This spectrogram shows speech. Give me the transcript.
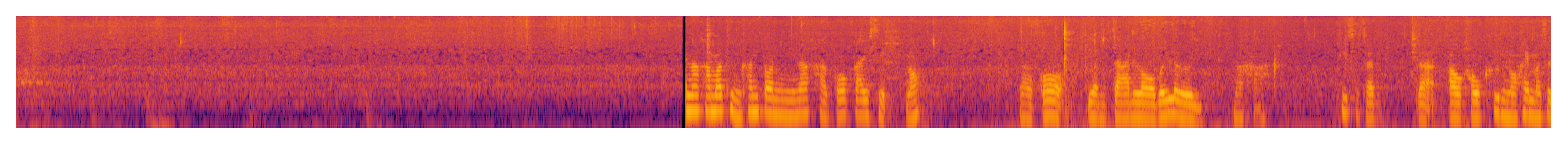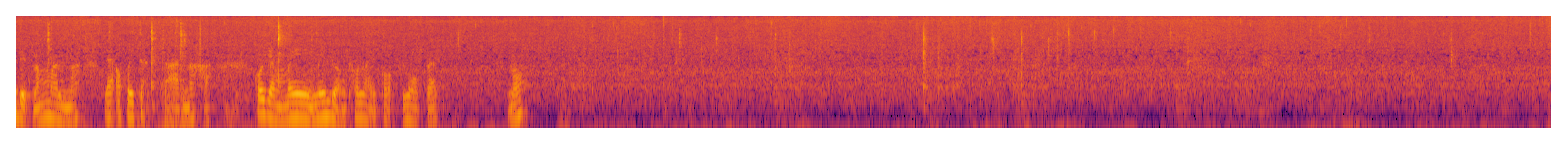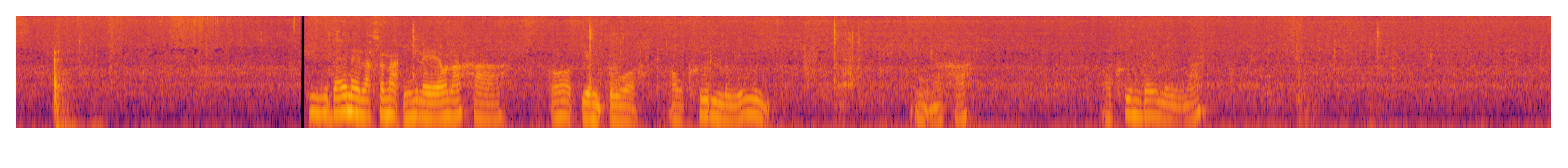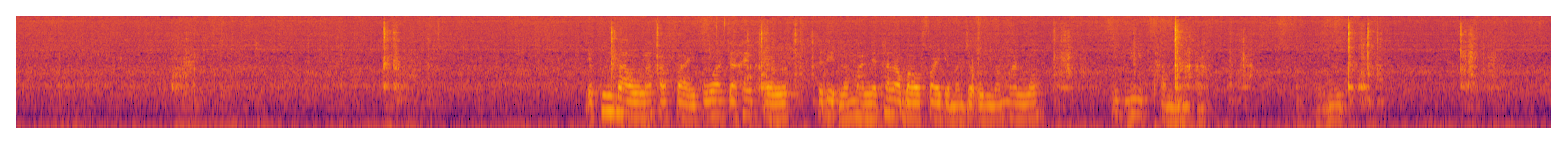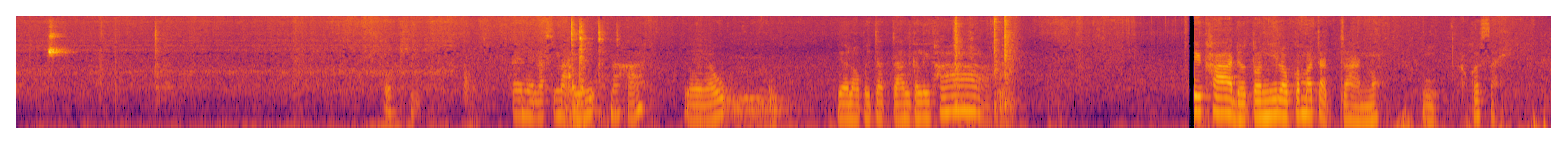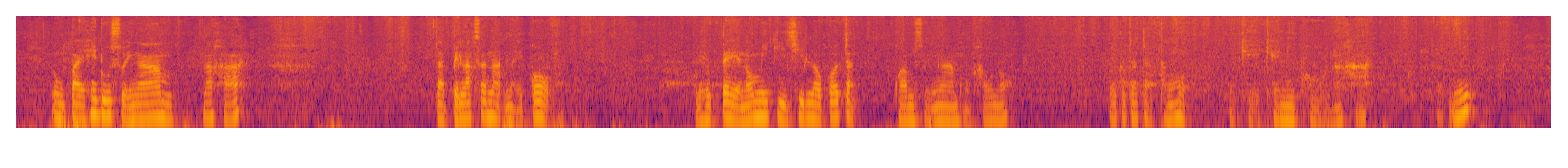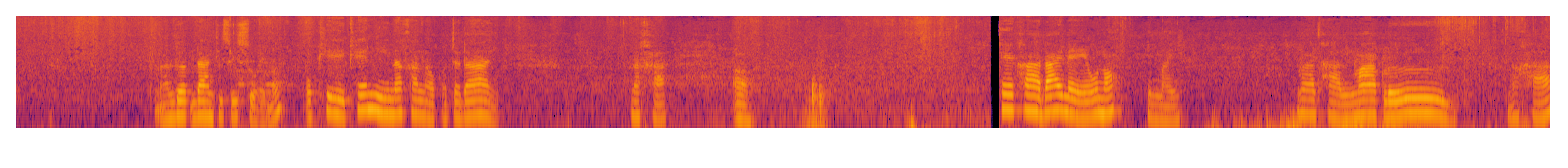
นะคะ มาถึงขั้นตอนนี้นะคะ ก็ใกล้เสร็จเนาะเราก็เตรียมจานรอไว้เลยนะคะ ที่จะจะเอาเขาขึ้นเนาะให้มันเสด็จน้ำมันนะและเอาไปจัดจานนะคะ ก็ยังไม่ไม่เหลืองเท่าไหร่ก็รอแป๊บเนาะได้ในลักษณะนี้แล้วนะคะ ก็เตรียมตัวเอาขึ้นเลย นี่นะคะ เอาขึ้นได้เลยนะ อย่าเพิ่งเบานะคะไฟ เพราะว่าจะให้เขาเสด็จน้ำมันเนี่ย ถ้าเราเบาไฟเดี๋ยวมันจะอมน้ำมันเนาะ รีบๆทำนะคะโอเค ได้ในลักษณะนี้นะคะ แล้ว เดี๋ยวเราไปจัดจานกันเลยค่ะโอเคค่ะ เดี๋ยวตอนนี้เราก็มาจัดจานเนาะนี่เราก็ใส่ลงไปให้ดูสวยงามนะคะ จัดเป็นลักษณะไหนก็ แล้วแต่เนาะมีกี่ชิ้นเราก็จัดความสวยงามของเขาเนาะเราก็จะจัดทั้งหมด โอเค แค่นี้พอนะคะ แบบนี้ นะเลือกด้านที่สวยๆเนาะโอเค แค่นี้นะคะเราก็จะได้นะคะเออโอเคค่ะได้แล้วเนาะเห็นไหมน่าทานมากเลยนะคะ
